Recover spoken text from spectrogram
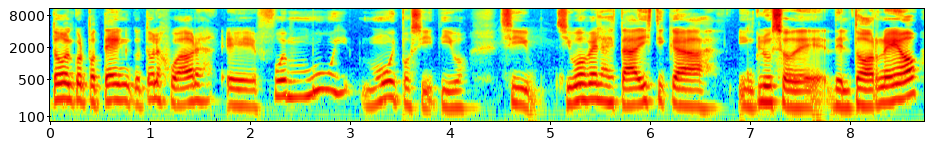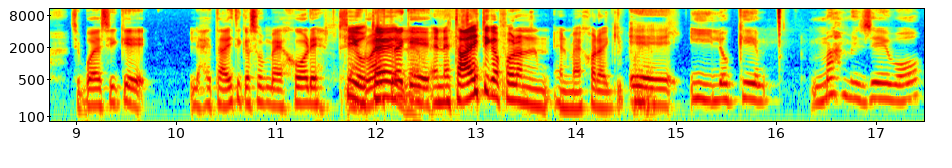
todo el cuerpo técnico, todas las jugadoras, eh, fue muy, muy positivo. Si, si vos ves las estadísticas incluso del torneo, se puede decir que las estadísticas son mejores. Sí, ustedes que, en estadística fueron el mejor equipo. Eh, y lo que más me llevo,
